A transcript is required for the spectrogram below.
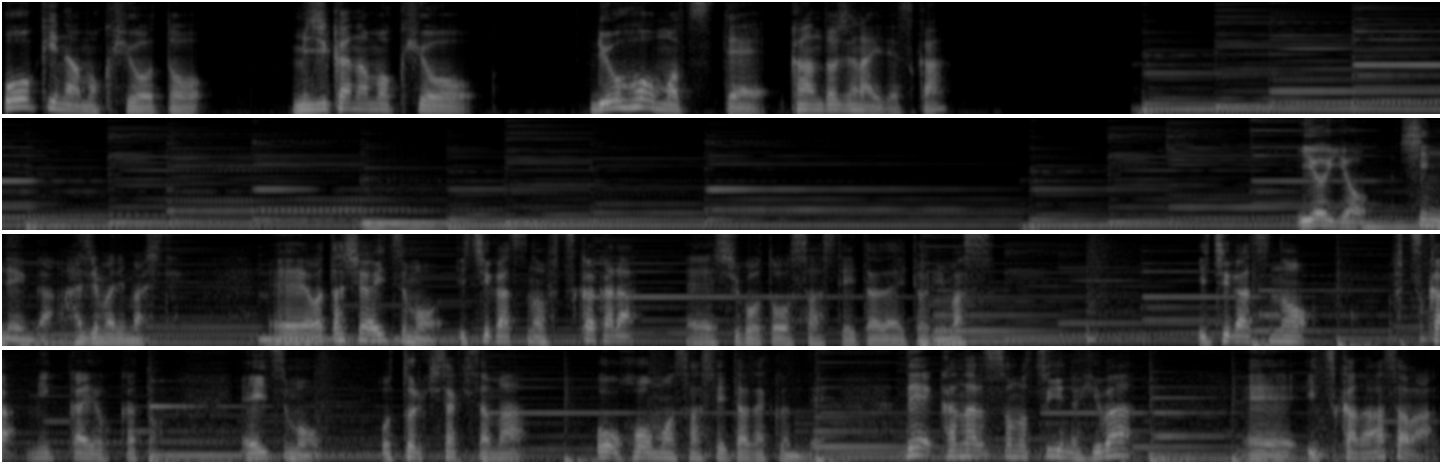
大きな目標と身近な目標両方持つって感動じゃないですか？いよいよ新年が始まりまして、えー、私はいつも1月の2日から、えー、仕事をさせていただいております。1月の2日3日4日と、えー、いつもお取引先様を訪問させていただくんでで必ずその次の日は、えー、5日の朝は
